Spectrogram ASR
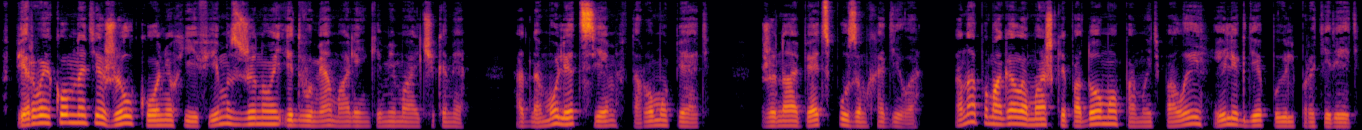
В первой комнате жил конюх Ефим с женой и двумя маленькими мальчиками. Одному лет семь, второму пять. Жена опять с пузом ходила. Она помогала Машке по дому помыть полы или где пыль протереть.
